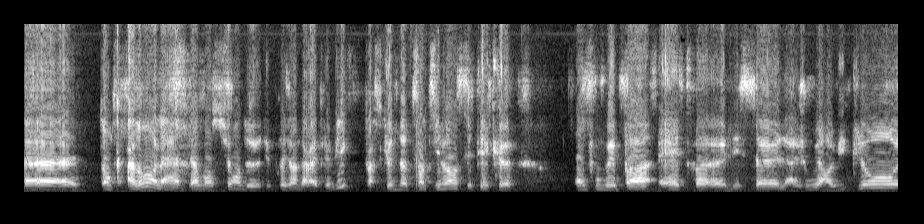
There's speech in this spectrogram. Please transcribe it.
Euh, donc avant l'intervention du président de la République, parce que notre sentiment c'était que on ne pouvait pas être euh, les seuls à jouer en huis clos.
